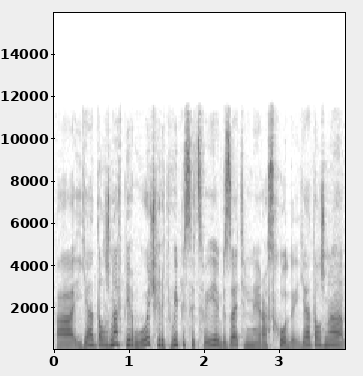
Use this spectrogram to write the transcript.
а, я должна в первую очередь выписать свои обязательные расходы. Я должна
